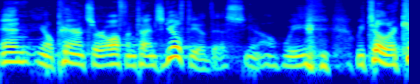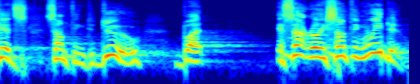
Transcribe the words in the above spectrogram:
And, you know, parents are oftentimes guilty of this. You know, we, we tell our kids something to do, but it's not really something we do.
